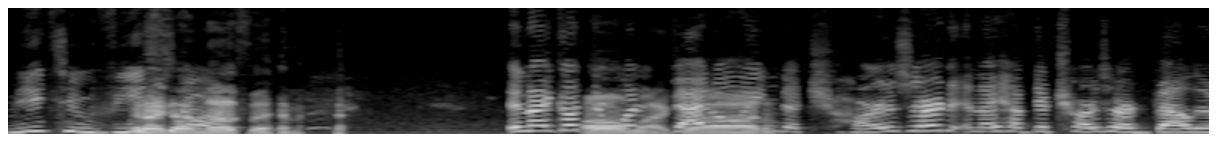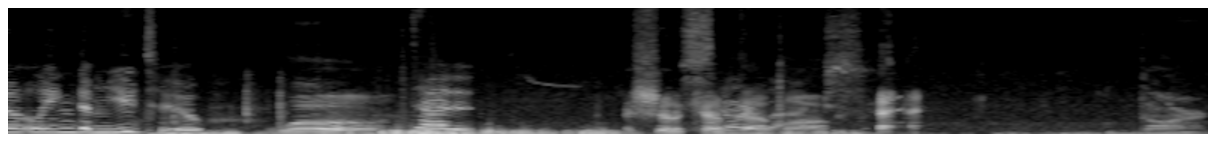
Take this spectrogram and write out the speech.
Mewtwo, V And I got nothing. And I got the Oh one battling God. the Charizard, and I have the Charizard battling the Mewtwo. Whoa. That is, I should have kept that Snorlax. box. Darn.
